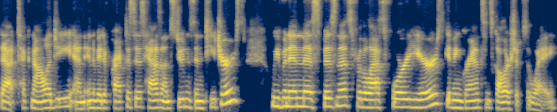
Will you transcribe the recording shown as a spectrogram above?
that technology and innovative practices has on students and teachers. We've been in this business for the last four years, giving grants and scholarships away.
